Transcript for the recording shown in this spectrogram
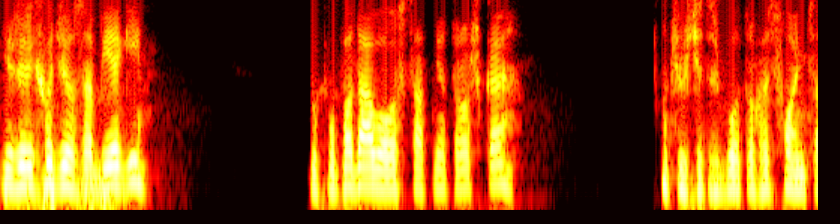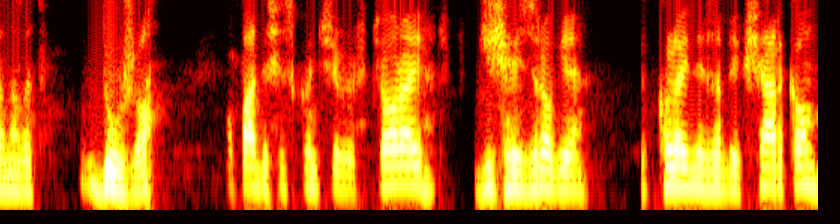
Jeżeli chodzi o zabiegi, to popadało ostatnio troszkę. Oczywiście też było trochę słońca, nawet dużo. Opady się skończyły wczoraj. Dzisiaj zrobię kolejny zabieg siarką.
